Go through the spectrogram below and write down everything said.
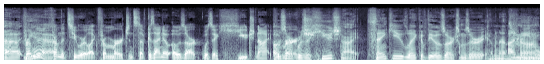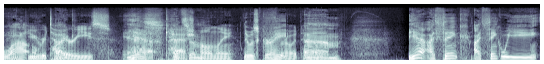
Uh, From yeah. the from the tour, like from merch and stuff. Because I know Ozark was a huge night. For Ozark was a huge night. Thank you, Lake of the Ozarks, Missouri. Coming out I strong. mean, wow. Thank you retirees. yeah, Yes. had Cash some- only. It was great. Throw it down. Um, yeah, I think I think we.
